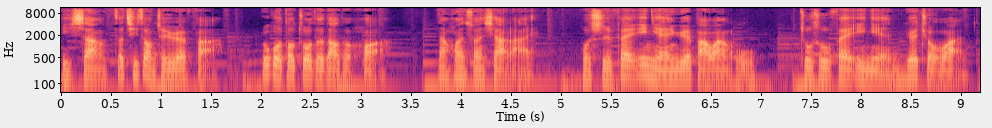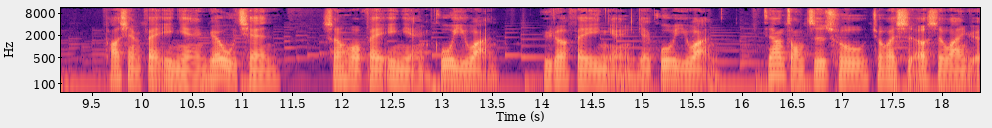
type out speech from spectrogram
以上这七种节约法，如果都做得到的话，那换算下来。伙食费一年约八万五，住宿费一年约九万，保险费一年约五千，生活费一年估一万，娱乐费一年也估一万，这样总支出就会是二十万元。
